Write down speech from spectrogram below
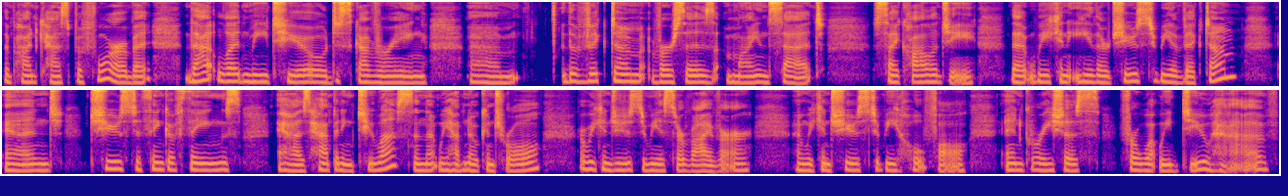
the podcast before, but that led me to discovering um, the victim versus mindset psychology that we can either choose to be a victim and choose to think of things as happening to us and that we have no control, or we can choose to be a survivor and we can choose to be hopeful and gracious for what we do have.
